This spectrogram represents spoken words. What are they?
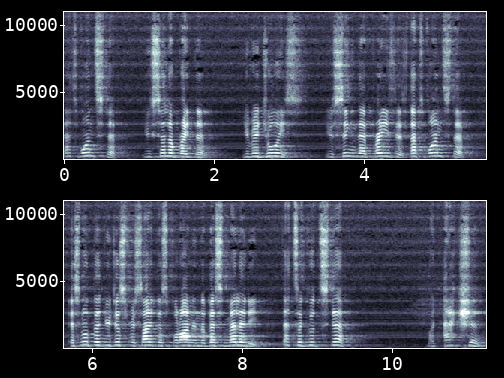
That's one step. You celebrate them. You rejoice. You sing their praises. That's one step. It's not that you just recite this Quran in the best melody. That's a good step. But action.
